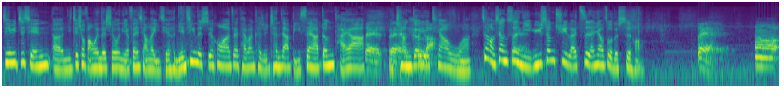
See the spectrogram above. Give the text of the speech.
因为之前呃，你接受访问的时候，你也分享了以前很年轻的时候啊，在台湾开始参加比赛啊，登台啊，对呃唱歌又跳舞啊，这好像是你与生俱来自然要做的事哈。对，嗯，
